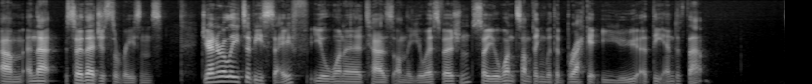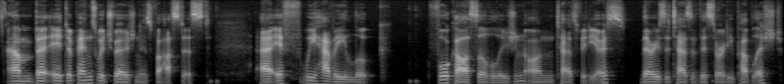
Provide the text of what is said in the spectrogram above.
Um, and that so they're just the reasons. Generally, to be safe, you'll want to TAS on the US version, so you'll want something with a bracket U at the end of that. Um, but it depends which version is fastest. Uh, if we have a look for Castle of Illusion on TAS videos. There is a TAS of this already published.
